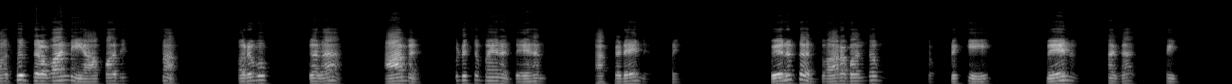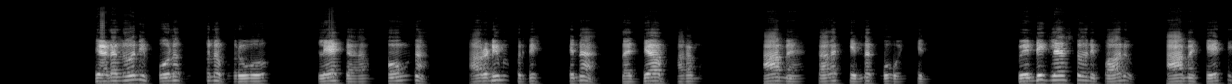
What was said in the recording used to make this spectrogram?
మధు ద్రవాన్ని ఆపాదించుకున్న మరువు గల ఆమె సుడితమైన దేహంతో అక్కడే నిలబడింది. వెనుక ద్వారబంధం మూసినప్పటికీ మేను సన్నగా కనిపించింది. జడలోని పూల గుత్తుల బరువు లేక మౌన అరుణిమ ప్రతిష్ఠించిన లజ్జాభారము ఆమె తల కిందకు వంచింది. వెండి గ్లాస్లోని పాలు ఆమె చేతి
